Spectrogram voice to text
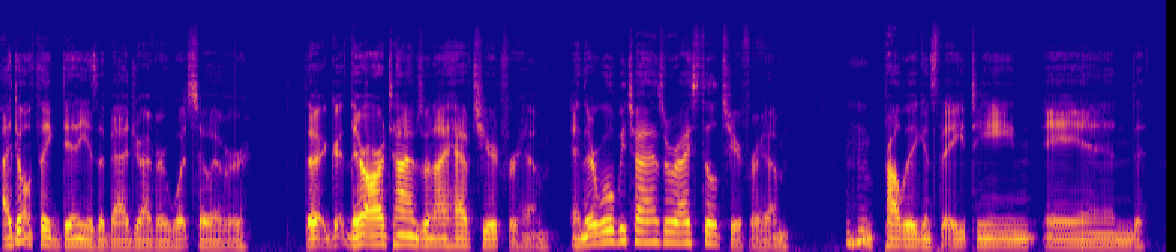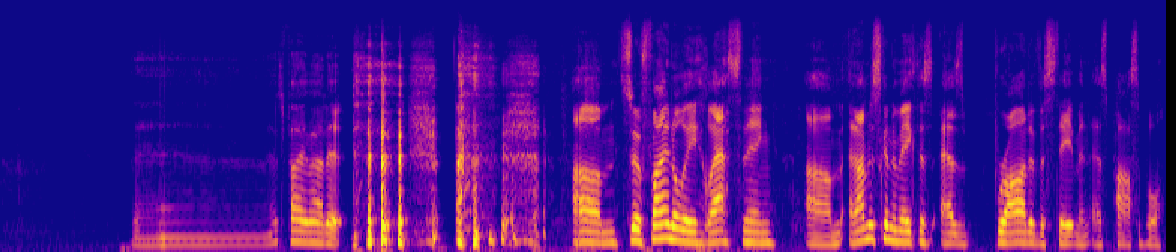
I don't think Denny is a bad driver whatsoever. There, there are times when I have cheered for him, and there will be times where I still cheer for him. Probably against the 18, and uh, that's probably about it. So finally, last thing, um, and I'm just going to make this as broad of a statement as possible.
